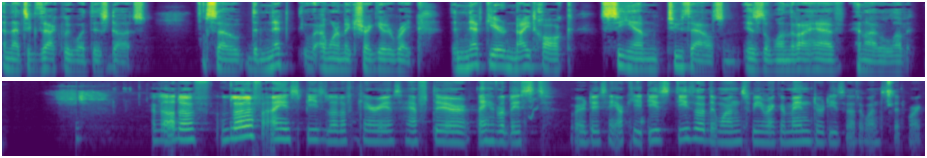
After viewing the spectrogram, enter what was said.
And that's exactly what this does. So the net, I want to make sure I get it right. The Netgear Nighthawk CM 2000 is the one that I have, and I love it. A lot of a lot of ISPs, a lot of carriers have their they have a list where they say, okay, these these are the ones we recommend, or these are the ones that work.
